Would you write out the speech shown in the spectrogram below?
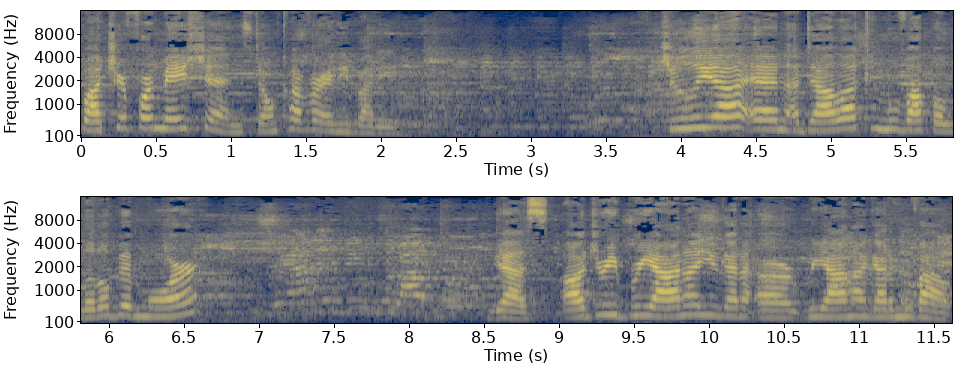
watch your formations. Don't cover anybody. Julia and Adela can move up a little bit more. Yes, Audrey, Brianna, you gotta, or Rihanna, gotta move out.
